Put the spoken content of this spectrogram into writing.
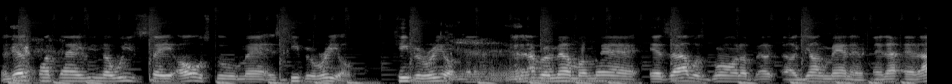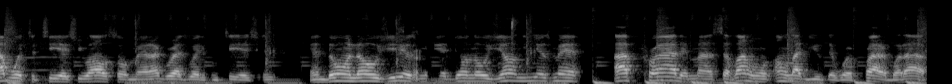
and that's one thing. You know, we used to say old school, man, is keep it real. Keep it real, man. And I remember, man, as I was growing up, a, a young man, and and I, and I went to TSU also, man. I graduated from TSU, and during those years, man, during those young years, man, I prided myself. I don't I don't like to use that word pride, but I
